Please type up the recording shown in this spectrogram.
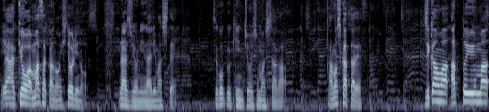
いや今日はまさかの一人のラジオになりましてすごく緊張しましたが楽しかったです。時間はあっという間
